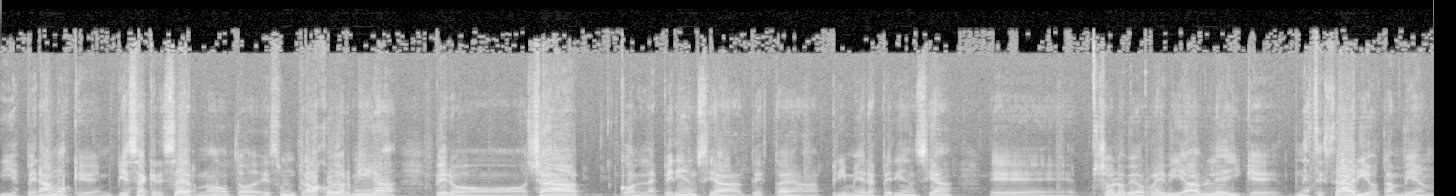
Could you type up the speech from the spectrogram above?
y esperamos que empiece a crecer, ¿no? Todo, es un trabajo de hormiga, pero ya con la experiencia de esta primera experiencia, eh, yo lo veo re viable y que necesario también.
